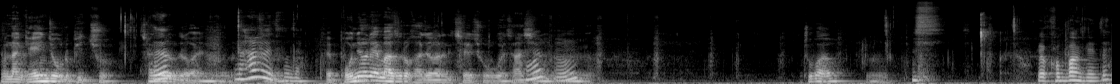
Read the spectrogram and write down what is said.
난 개인적으로 비추. 참기름 네? 들어가 있는 거는. 근데 향이 좋다. 본연의 맛으로 가져가는 게 제일 좋은 거예요, 사실은. 응? 응. 음. 줘봐요. 음. 야, 건방진데?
